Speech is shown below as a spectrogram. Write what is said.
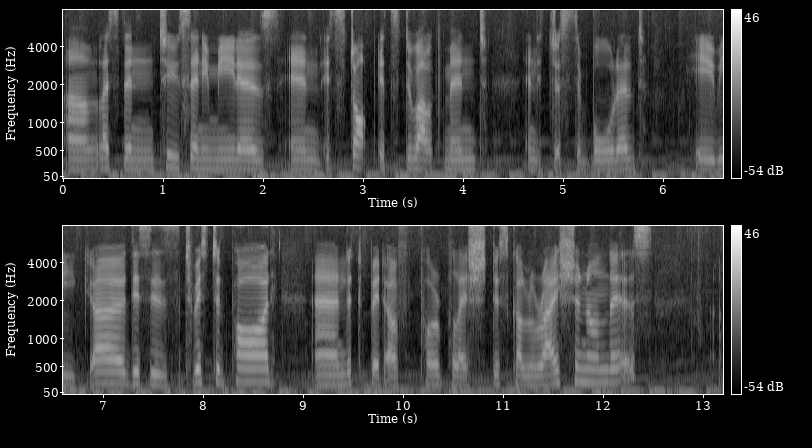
um, less than two centimeters, and it stopped its development and it just aborted. Here we go. This is a twisted pod and a little bit of purplish discoloration on this. Uh,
